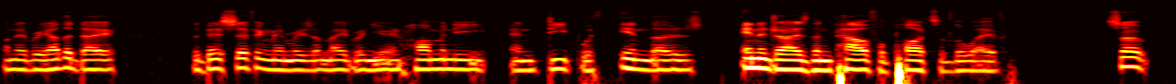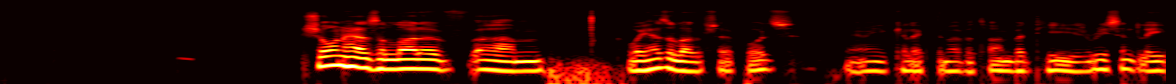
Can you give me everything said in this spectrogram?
on every other day, the best surfing memories are made when you're in harmony and deep within those energized and powerful parts of the wave. So, Sean has a lot of, um, well, he has a lot of surfboards. You know, you collect them over time, but he's recently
